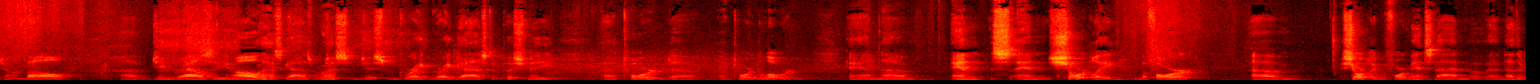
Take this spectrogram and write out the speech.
John Ball, uh, Jimmy Rousey, you know all Right. these guys were Right. just just great great guys to push me uh, toward uh, uh, toward the Lord, and um, and and shortly before um, shortly before Vince died, another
